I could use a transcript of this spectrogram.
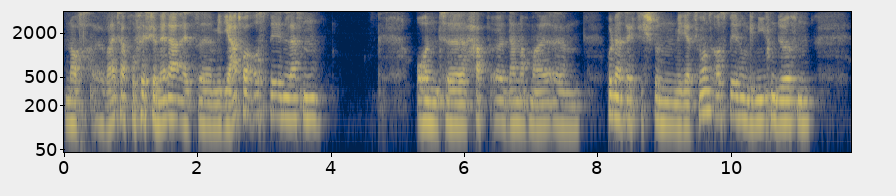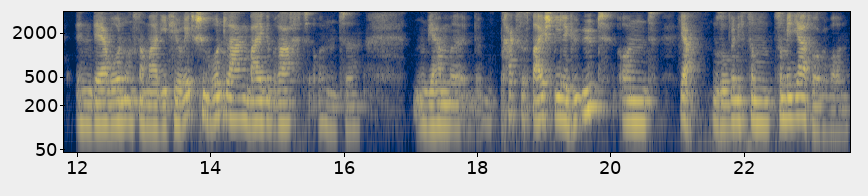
noch äh, weiter professioneller als äh, Mediator ausbilden lassen und äh, habe äh, dann nochmal ähm, 160 Stunden Mediationsausbildung genießen dürfen. In der wurden uns nochmal die theoretischen Grundlagen beigebracht und äh, wir haben äh, Praxisbeispiele geübt und ja, so bin ich zum, zum Mediator geworden.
